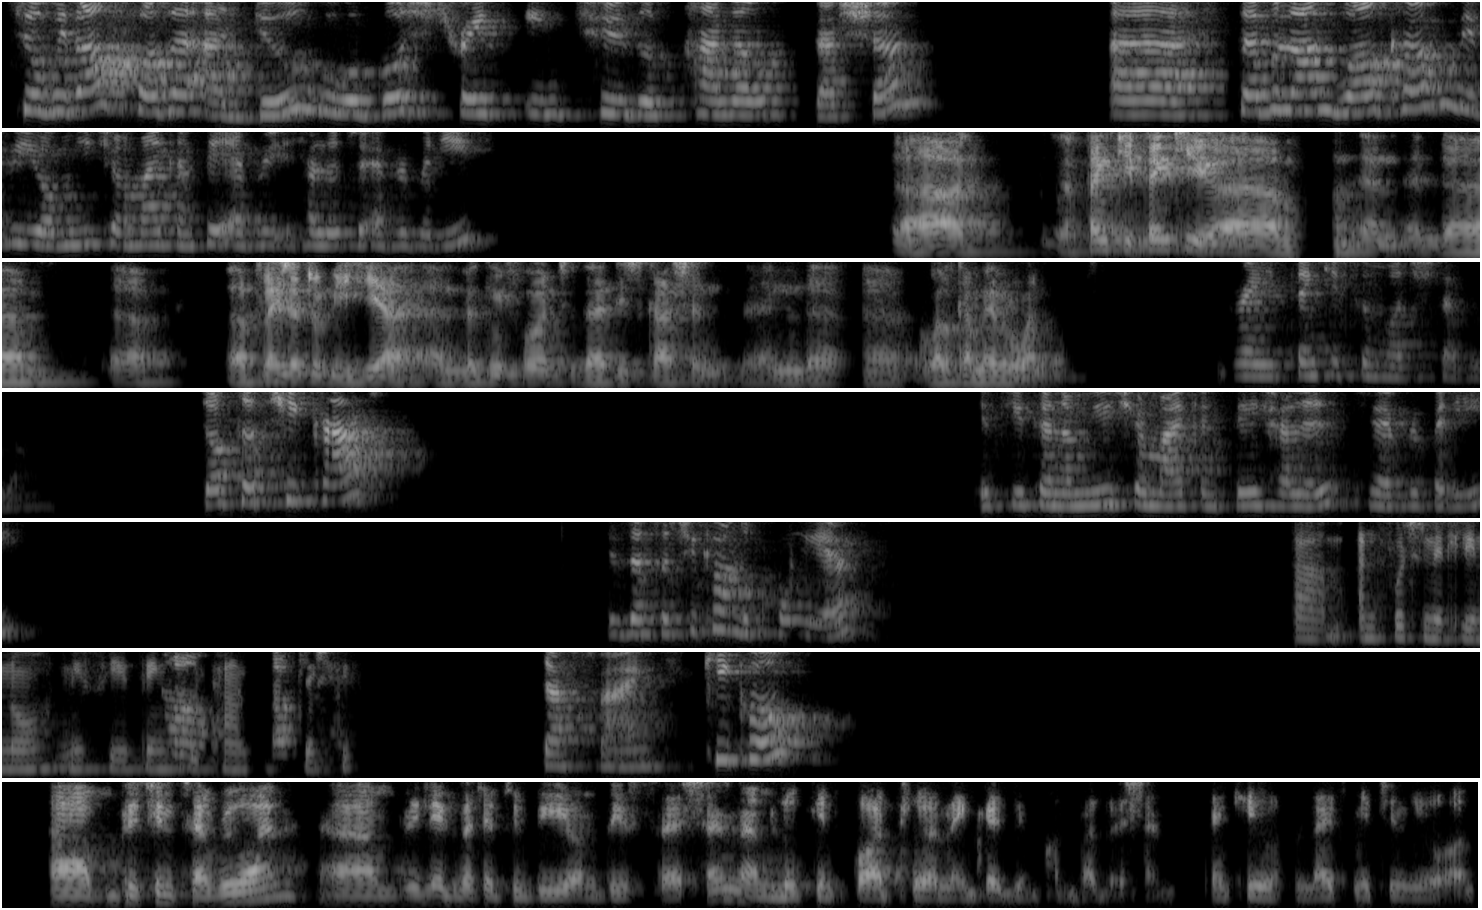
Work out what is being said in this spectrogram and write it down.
So without further ado, we will go straight into the panel session. Uh, Sebulon, welcome. Maybe you'll mute your mic and say every hello to everybody. Uh, thank you, thank you, um, and, and um, uh, a pleasure to be here and looking forward to that discussion and uh, welcome everyone. Great, thank you so much, Sebulon. Dr. Chika, if you can unmute your mic and say hello to everybody. Is Dr. Chika on the call yet? Um, unfortunately, no, Nissi, I think oh, we can't okay. proceed. That's fine. Kiko? Uh, greetings, everyone. I'm really excited to be on this session and looking forward to an engaging conversation. Thank you. Nice meeting you all.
